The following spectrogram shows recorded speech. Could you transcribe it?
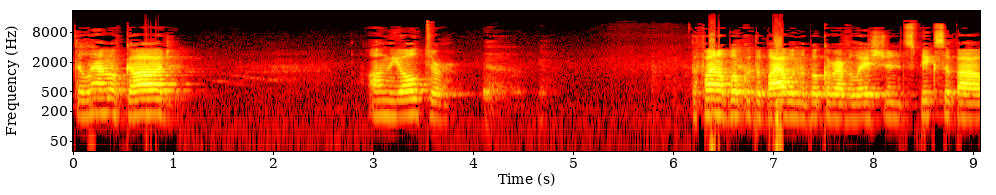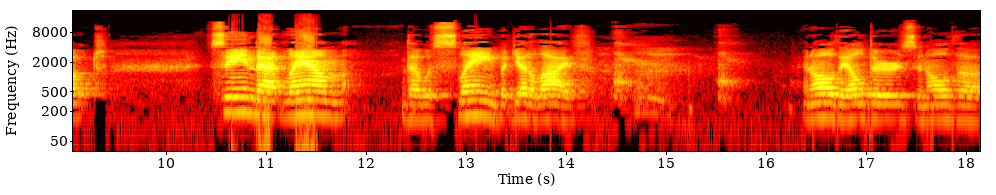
The Lamb of God on the altar the final book of the Bible in the book of Revelation. Speaks about seeing that lamb that was slain but yet alive. And all the elders and all the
